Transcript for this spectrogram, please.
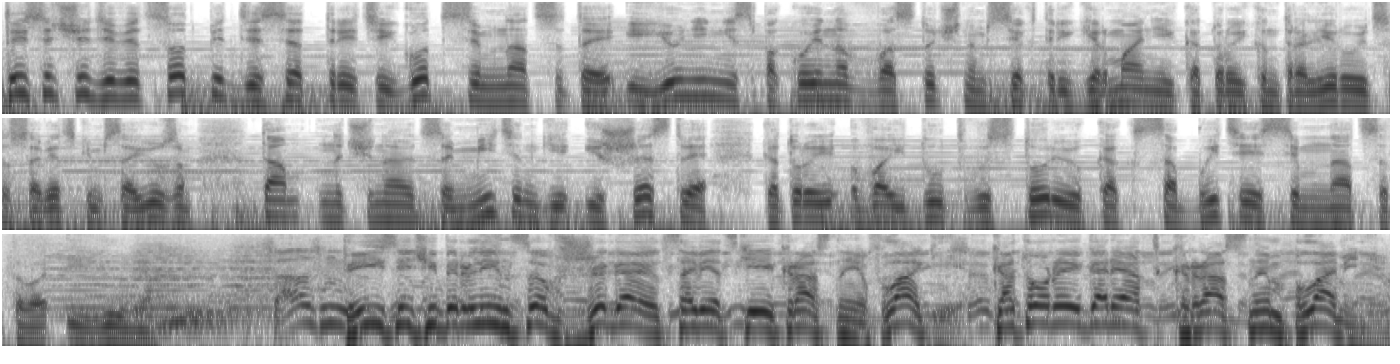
1953 год, 17 июня, неспокойно в восточном секторе Германии, который контролируется Советским Союзом. Там начинаются митинги и шествия, которые войдут в историю как события 17 июня. Тысячи берлинцев сжигают советские красные флаги, которые горят красным пламенем.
